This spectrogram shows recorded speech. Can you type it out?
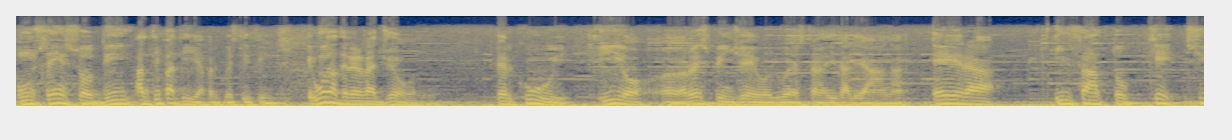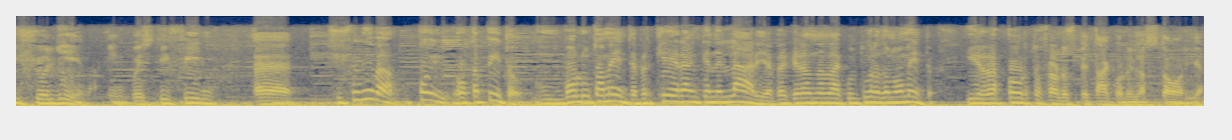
un senso di antipatia per questi film. E una delle ragioni per cui io eh, respingevo il western italiana. Era il fatto che si scioglieva in questi film, eh, si scioglieva, poi ho capito, volutamente, perché era anche nell'aria, perché era nella cultura del momento, il rapporto fra lo spettacolo e la storia,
